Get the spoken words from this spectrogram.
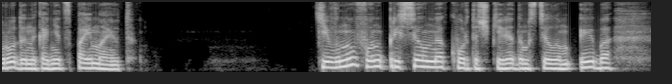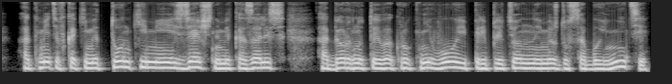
урода наконец поймают». Кивнув, он присел на корточки рядом с телом Эйба, отметив, какими тонкими и изящными казались обернутые вокруг него и переплетенные между собой нити,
